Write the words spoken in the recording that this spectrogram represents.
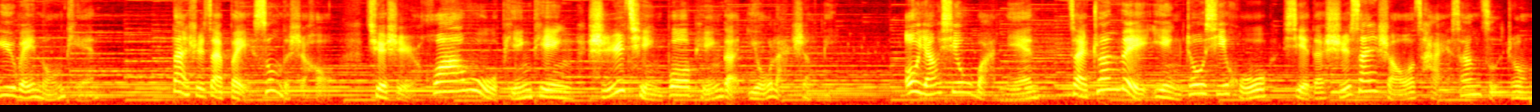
淤为农田，但是在北宋的时候却是花雾平汀、石顷波平的游览胜地。欧阳修晚年在专为颍州西湖写的十三首《采桑子》中，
